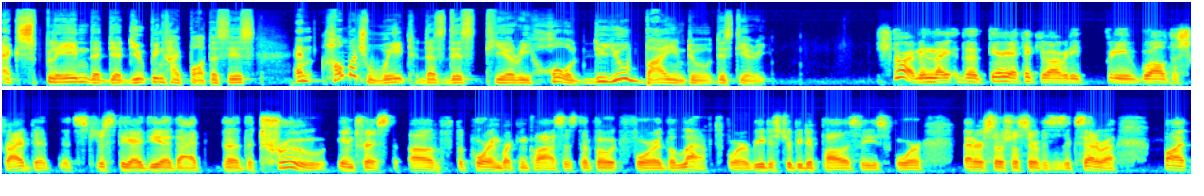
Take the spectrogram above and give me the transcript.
explain the, the duping hypothesis? And how much weight does this theory hold? Do you buy into this theory? Sure. I mean, the, the theory, I think you already pretty well described it. It's just the idea that the, the true interest of the poor and working class is to vote for the left, for redistributive policies, for better social services, et cetera. But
